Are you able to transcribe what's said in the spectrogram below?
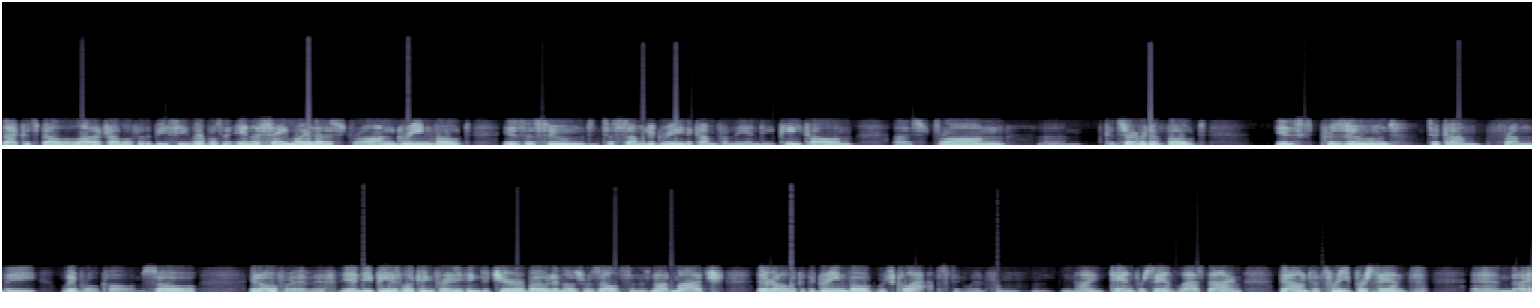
that could spell a lot of trouble for the BC Liberals. In the same way that a strong Green vote is assumed to some degree to come from the NDP column, a strong um, Conservative vote is presumed to come from the Liberal column. So, you know, if the NDP is looking for anything to cheer about in those results, and there's not much, they're going to look at the Green vote, which collapsed. It went from nine, ten percent last time down to three percent. And I,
